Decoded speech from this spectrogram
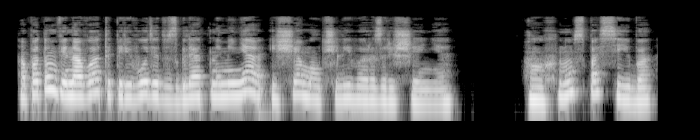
а потом виновато переводит взгляд на меня, ища молчаливое разрешение. Ох, ну спасибо,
